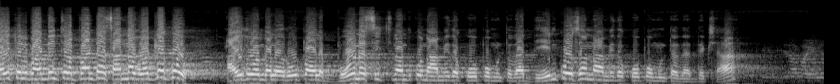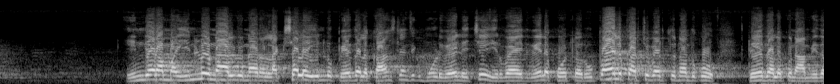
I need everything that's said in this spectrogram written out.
రైతులు పండించిన పంట సన్న వడ్లకు ఐదు వందల రూపాయల బోనస్ ఇచ్చినందుకు నా మీద కోపం ఉంటుందా? దేనికోసం నా మీద కోపం ఉంటుంది అధ్యక్ష? ఇందిరమ్మ ఇండ్లు నాలుగున్నర లక్షల ఇండ్లు పేదల కాన్స్టిట్యున్సీకి మూడు వేలు ఇచ్చి ఇరవై ఐదు వేల కోట్ల రూపాయలు ఖర్చు పెడుతున్నందుకు పేదలకు నా మీద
